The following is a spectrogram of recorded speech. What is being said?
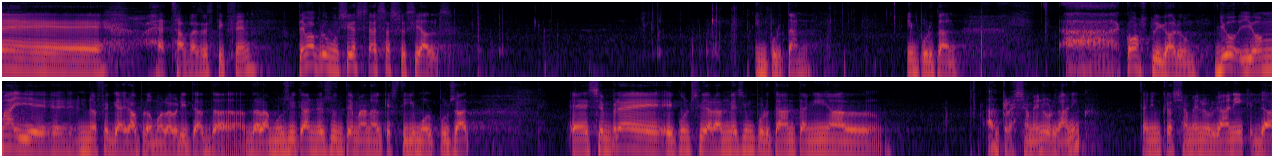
Eh... Xapes, estic fent. Tema promoció xarxes socials. Important. Important. Ah, com explicar-ho? Jo, jo mai he, no he fet gaire promo, la veritat, de, de la música. No és un tema en el que estigui molt posat. Eh, sempre he, he considerat més important tenir el, el creixement orgànic, tenir un creixement orgànic de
